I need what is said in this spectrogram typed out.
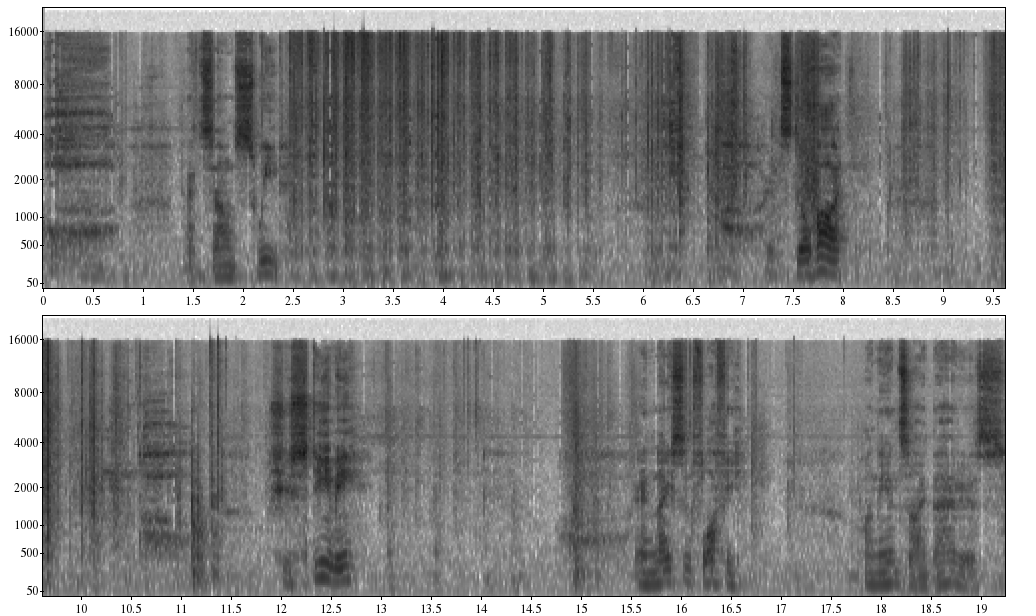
Oh, that sounds sweet. Oh, it's still hot. Oh, she's steamy oh, and nice and fluffy on the inside. That is.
